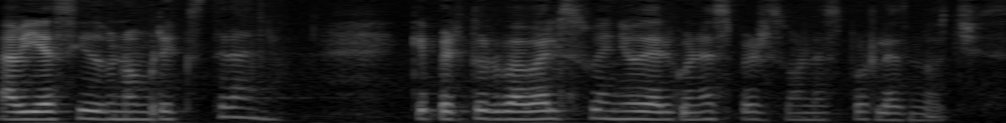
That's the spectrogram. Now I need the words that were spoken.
Había sido un hombre extraño, que perturbaba el sueño de algunas personas por las noches.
